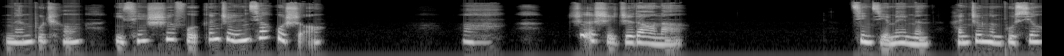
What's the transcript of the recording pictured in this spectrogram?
难不成以前师傅跟这人交过手？啊，这谁知道呢？见姐妹们还争论不休，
